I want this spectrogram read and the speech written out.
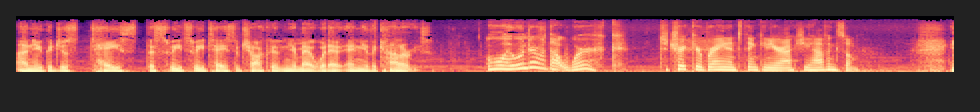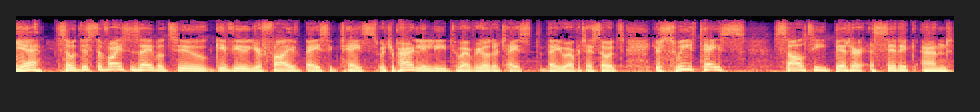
and you could just taste the sweet, sweet taste of chocolate in your mouth without any of the calories. Oh, I wonder would that work to trick your brain into thinking you're actually having some. Yeah. So this device is able to give you your five basic tastes, which apparently lead to every other taste that you ever taste. So it's your sweet tastes, salty, bitter, acidic, and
